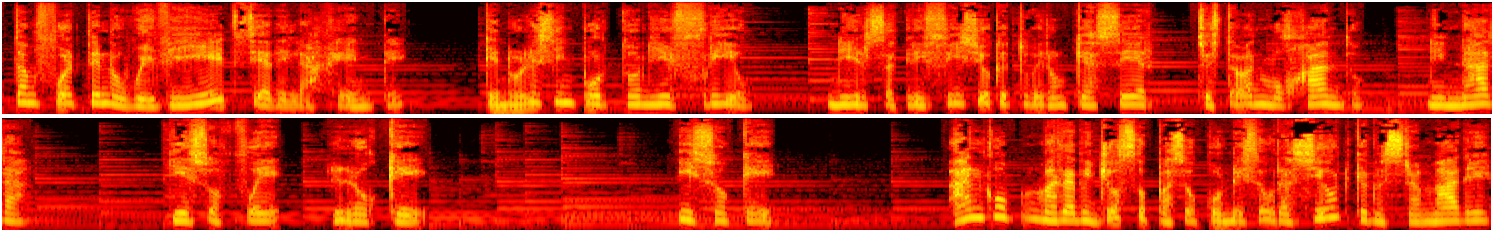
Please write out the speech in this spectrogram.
tan fuerte la obediencia de la gente que no les importó ni el frío, ni el sacrificio que tuvieron que hacer, se estaban mojando, ni nada. Y eso fue lo que hizo que algo maravilloso pasó con esa oración que nuestra madre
